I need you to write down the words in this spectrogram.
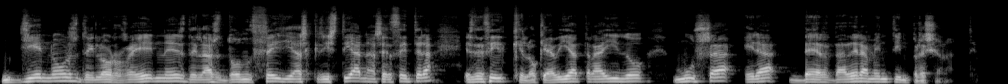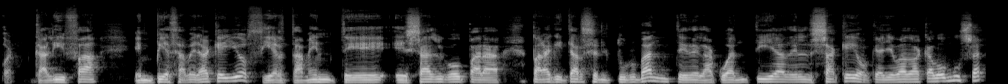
llenos de los rehenes, de las doncellas cristianas, etcétera. Es decir, que lo que había traído Musa era verdaderamente impresionante. Bueno, Califa empieza a ver aquello, ciertamente es algo para, para quitarse el turbante de la cuantía del saqueo que ha llevado a cabo Musa,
